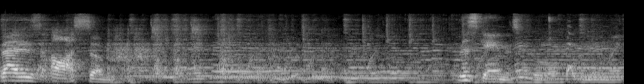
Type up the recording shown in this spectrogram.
that is awesome. This game is cool. I mean, like,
